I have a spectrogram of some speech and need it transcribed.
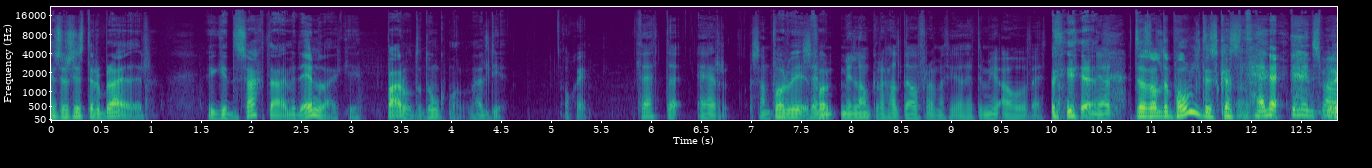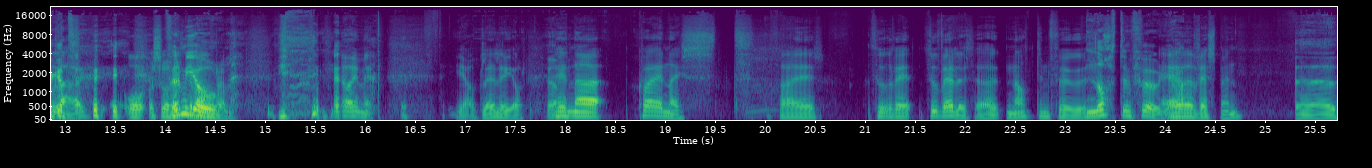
eins og sýstir og bræður? Við getum sagt það, en við erum það ekki bara út á tungumál, held ég. Ok, þetta er samtal við- sem fór- mér langar að halda áfram að því að þetta er mjög áhugavert. Að þetta er svolítið pólitískast hendi minn smá lag og, og svo höldum jól. áfram. Já, ég með Já, gleðileg jól. Hérna, hvað er næst? Það er, þú, þú velur það Náttinn fögur. Nóttum fögur, já. Eða Vestmenn. Uh,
